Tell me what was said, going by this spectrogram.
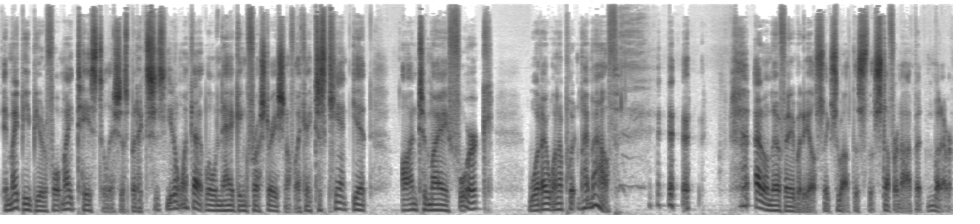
it might be beautiful, it might taste delicious, but it's just you don't want that little nagging frustration of like I just can't get onto my fork what I want to put in my mouth. I don't know if anybody else thinks about this, this stuff or not, but whatever.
